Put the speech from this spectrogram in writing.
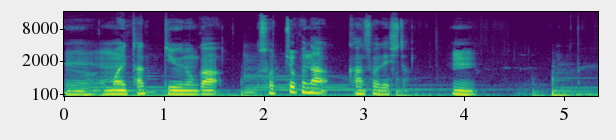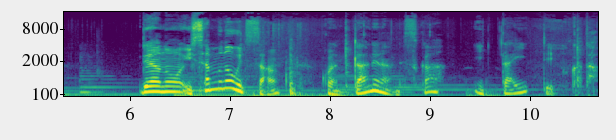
うん、思えたっていうのが率直な感想でした。うん。で、あの、イサム・ノグチさん、これ誰なんですか？一体っていう方、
